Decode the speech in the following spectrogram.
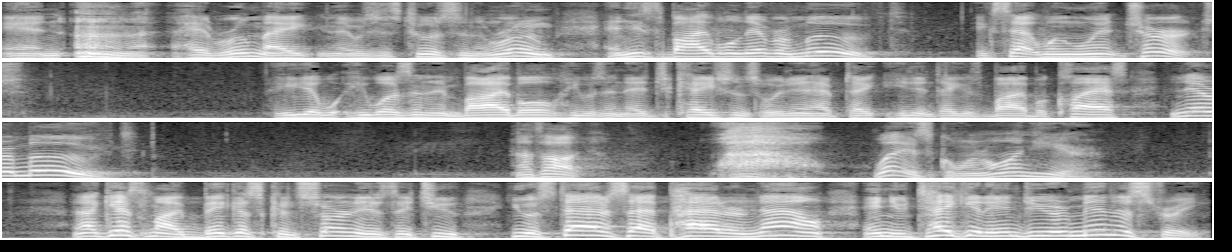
and I had a roommate, and there was just two of us in the room, and his Bible never moved, except when we went to church. He, he wasn't in Bible, he was in education, so he didn't, have take, he didn't take his Bible class. He never moved. I thought, wow, what is going on here? And I guess my biggest concern is that you, you establish that pattern now and you take it into your ministry.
